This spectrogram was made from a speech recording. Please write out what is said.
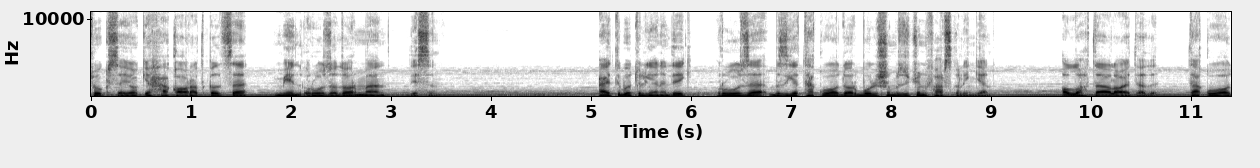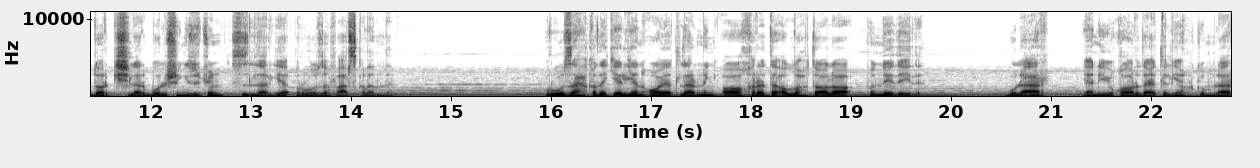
so'ksa yoki haqorat qilsa men ro'zadorman desin. Aytib o'tilganidek ro'za bizga taqvodor bo'lishimiz uchun farz qilingan. Alloh taolo aytadi taqvodor kishilar bo'lishingiz uchun sizlarga ro'za farz qilindi. Ro'za haqida kelgan oyatlarning oxirida alloh taolo bunday deydi. Bular ya'ni yuqorida aytilgan hukmlar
